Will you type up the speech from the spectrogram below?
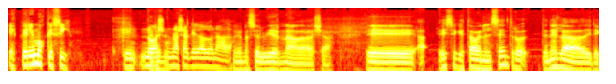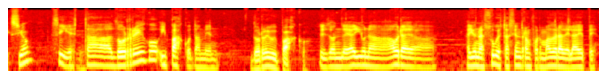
Esperemos que sí, que no, no haya quedado nada. Que no se olviden nada allá. Eh, ese que estaba en el centro, ¿tenés la dirección? Sí, está Dorrego y Pasco también. Dorrego y Pasco. Es donde hay una ahora hay una subestación transformadora de la EPE.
